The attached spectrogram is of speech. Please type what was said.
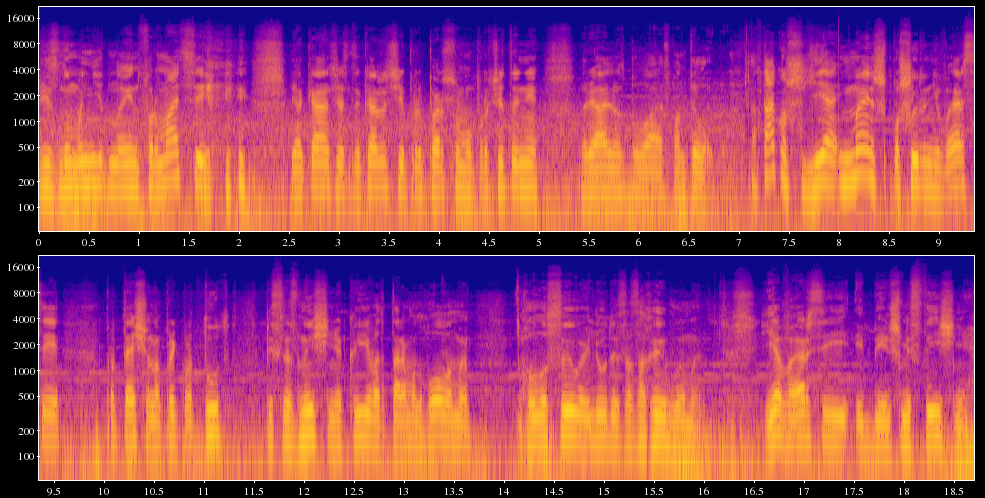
різноманітної інформації, яка, чесно кажучи, при першому прочитанні реально збиває з пантелику. А також є і менш поширені версії про те, що, наприклад, тут після знищення Києва татаро-монголами голосили люди за загиблими. Є версії і більш містичні,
